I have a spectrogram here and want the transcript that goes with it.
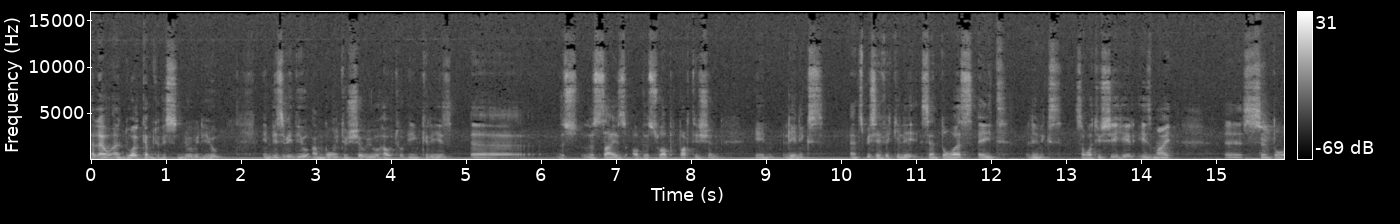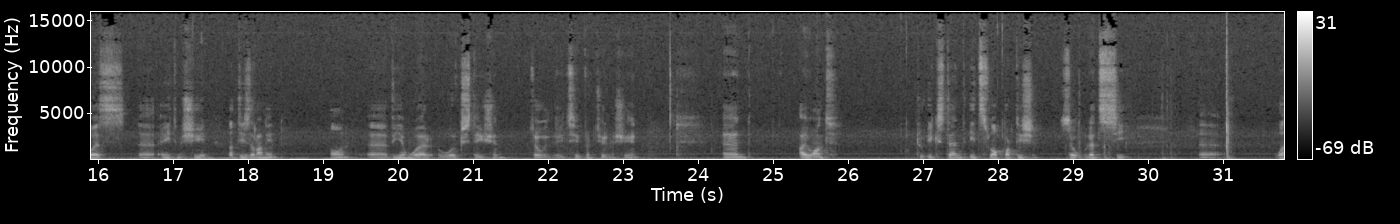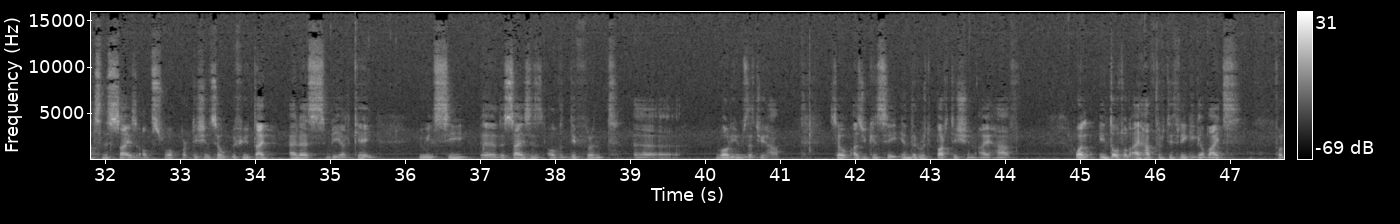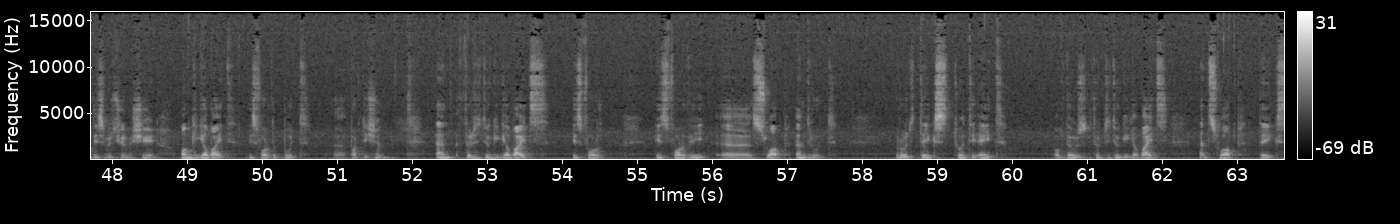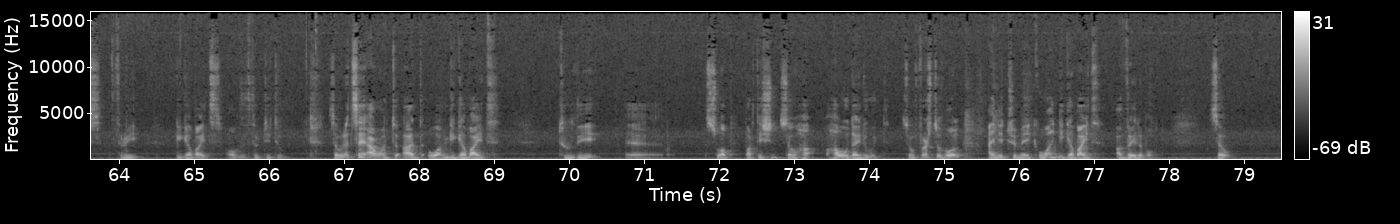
Hello and welcome to this new video. In this video I'm going to show you how to increase uh, the, the size of the swap partition in Linux and specifically CentOS 8 Linux. So what you see here is my uh, CentOS uh, 8 machine that is running on uh, VMware workstation so it's a virtual machine and I want to extend its swap partition so let's see uh, what's the size of swap partition? So if you type lsblk you will see uh, the sizes of the different uh, volumes that you have. So as you can see in the root partition I have well in total I have 33 gigabytes for this virtual machine. 1 gigabyte is for the boot uh, partition and 32 gigabytes is for is for the uh, swap and root. Root takes 28 of those 32 gigabytes and swap takes 3 gigabytes of the 32 so let's say I want to add 1 gigabyte to the uh, swap partition. So how, how would I do it? So first of all I need to make 1 gigabyte available. So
